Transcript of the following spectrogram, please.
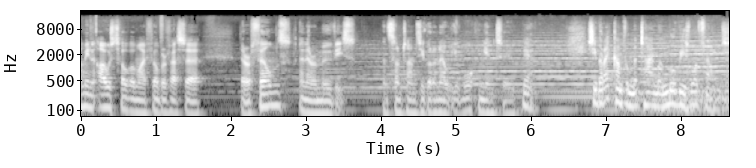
I mean, I was told by my film professor there are films and there are movies, and sometimes you've got to know what you're walking into. Yeah. See, but I come from a time when movies were films.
